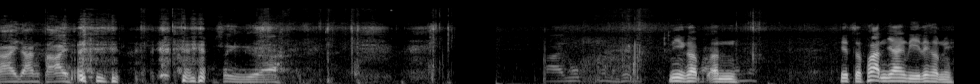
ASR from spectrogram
ตายยางตายเสือตายมุกให้มันเห็นนี่ครับอัน เฮ็ดสะพานย่างดีเลยครับนี่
